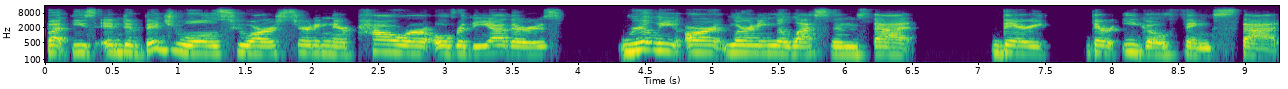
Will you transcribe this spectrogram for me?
but these individuals who are asserting their power over the others really aren't learning the lessons that their their ego thinks that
